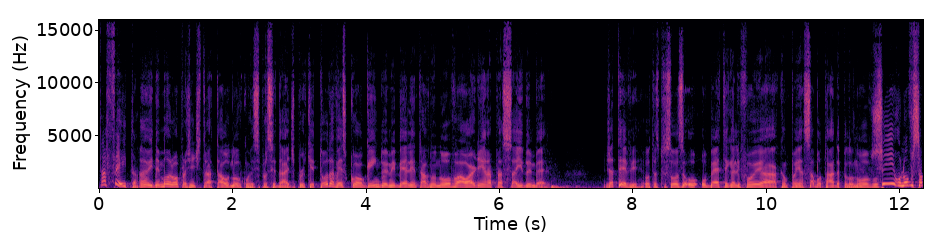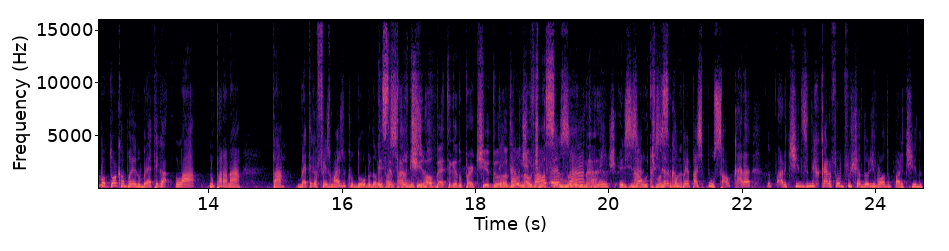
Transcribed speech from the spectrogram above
tá feita. Não, e demorou pra gente tratar o novo com reciprocidade, porque toda vez que alguém do MBL entrava no novo, a ordem era pra sair do MBL. Já teve outras pessoas. O, o Bétega ele foi a campanha sabotada pelo novo. Sim, o novo sabotou a campanha do Bétega lá no Paraná, tá? O Bétega fez mais do que o dobro da Eles votação. tentaram dos- tirar o Bétega do partido do- Tentaram na tirar última semana. Exatamente. Eles na fizeram, última fizeram semana. campanha pra expulsar o cara do partido, sendo que o cara foi o puxador de volta do partido.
